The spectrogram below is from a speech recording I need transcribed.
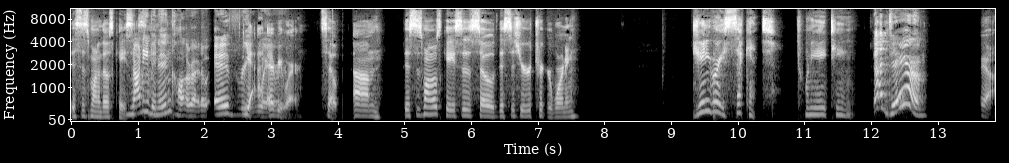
This is one of those cases. Not even in Colorado. Everywhere. Yeah, everywhere. So, um, this is one of those cases, so this is your trigger warning. January 2nd, 2018. God damn. Yeah,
